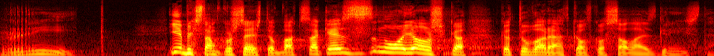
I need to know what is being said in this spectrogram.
rīt. Iebikstam, kurš sēž tev blakus, saka, es nojaušu, ka, ka tu varētu kaut ko salaist grīstē.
